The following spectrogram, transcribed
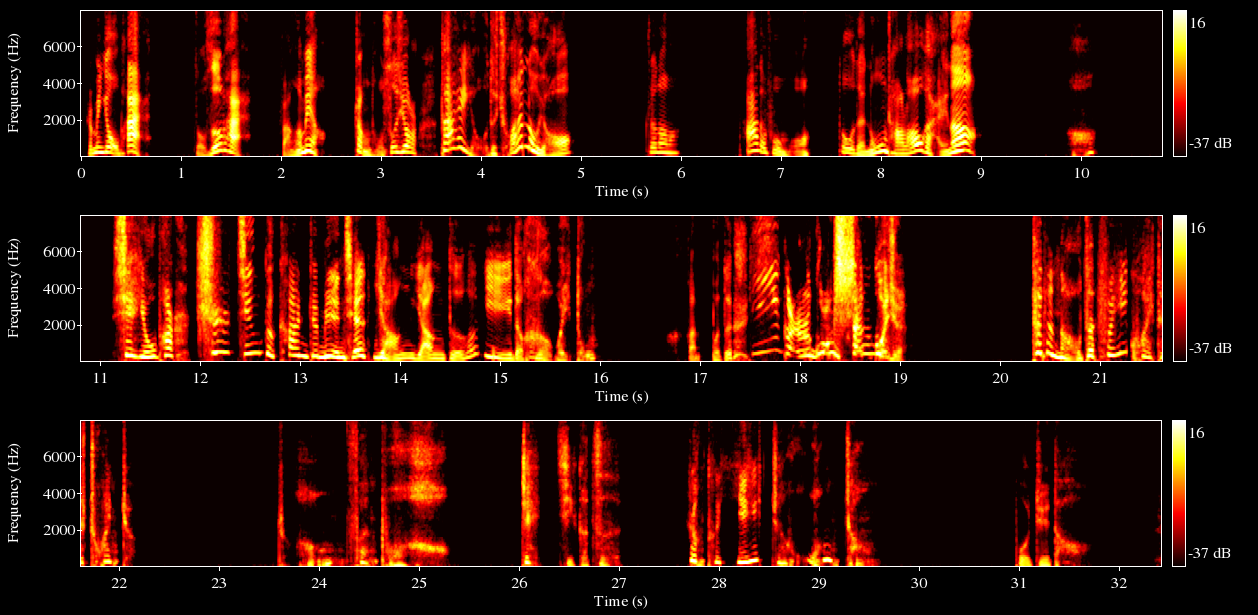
什么右派、走资派、反革命、正统思修，该有的全都有，知道吗？他的父母都在农场劳改呢。啊？谢有盼吃惊的看着面前洋洋得意的贺卫东，恨不得一个耳光扇过去。他的脑子飞快的转着，“成分不好”这几个字让他一阵慌张。不知道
